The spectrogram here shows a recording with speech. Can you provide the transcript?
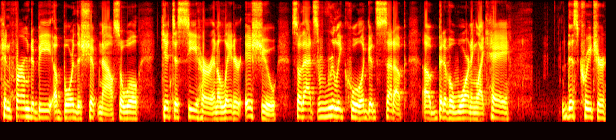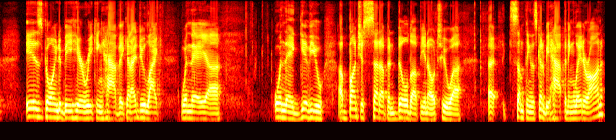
confirmed to be aboard the ship now. So we'll get to see her in a later issue. So that's really cool, a good setup, a bit of a warning like, hey, this creature is going to be here wreaking havoc. And I do like when they... Uh, when they give you a bunch of setup and build up, you know, to uh, uh, something that's going to be happening later on.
